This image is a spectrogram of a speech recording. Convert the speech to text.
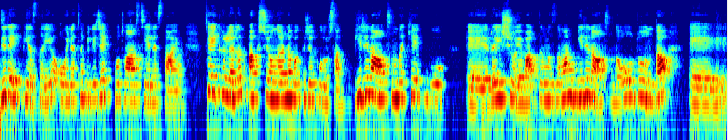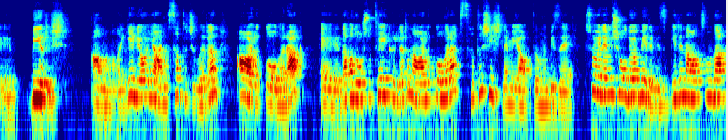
Direkt piyasayı oynatabilecek potansiyele sahip. Taker'ların aksiyonlarına bakacak olursak birin altındaki bu e, ratio'ya baktığımız zaman birin altında olduğunda e, bir iş anlamına geliyor. Yani satıcıların ağırlıklı olarak e, daha doğrusu taker'ların ağırlıklı olarak satış işlemi yaptığını bize söylemiş oluyor. Verimiz birin altında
